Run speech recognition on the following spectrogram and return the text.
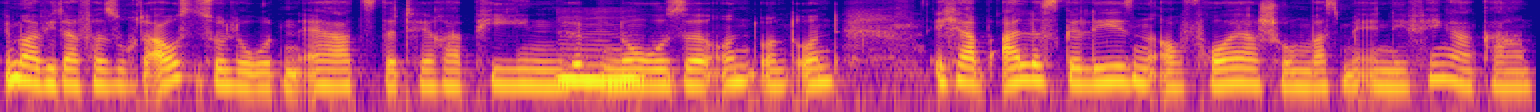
immer wieder versucht auszuloten. Ärzte, Therapien, Hypnose und, und, und. Ich habe alles gelesen, auch vorher schon, was mir in die Finger kam.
